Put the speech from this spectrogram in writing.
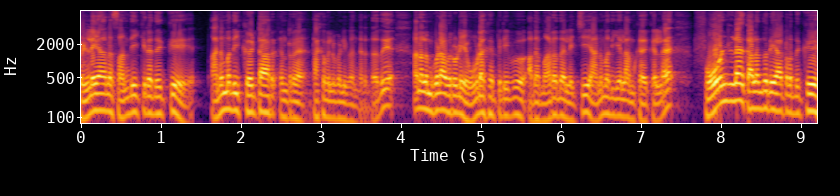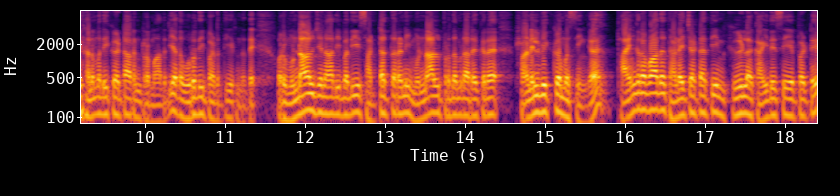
பிள்ளையான சந்திக்கிறதுக்கு அனுமதி கேட்டார் என்ற தகவல் வெளிவந்திருந்தது. ஆனாலும் கூட அவருடைய ஊடக பிரிவு அதை மறுதளிச்சு அனுமதியெல்லாம் கேட்கல. ஃபோனில் கலந்துரையாடுறதுக்கு அனுமதி கேட்டார் என்ற மாதிரி அதை உறுதிப்படுத்தி இருந்தது ஒரு முன்னாள் ஜனாதிபதி சட்டத்தரணி முன்னாள் பிரதமராக இருக்கிற ரணில் விக்ரமசிங்க பயங்கரவாத தடை சட்டத்தின் கீழே கைது செய்யப்பட்டு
